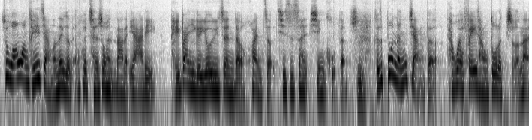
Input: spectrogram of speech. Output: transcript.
所以，往往可以讲的那个人会承受很大的压力，陪伴一个忧郁症的患者其实是很辛苦的。是，可是不能讲的，他会非常多的责难。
